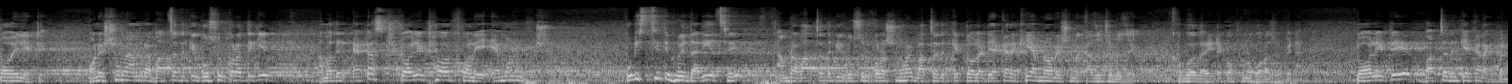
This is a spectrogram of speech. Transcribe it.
টয়লেটে। অনেক সময় আমরা বাচ্চাদেরকে গোসল করাতে গিয়ে আমাদের অ্যাটাচড টয়লেট হওয়ার ফলে এমন পরিস্থিতি হয়ে দাঁড়িয়েছে, আমরা বাচ্চাদেরকে গোসল করার সময় বাচ্চাদেরকে টয়লেটে একা রেখে আমরা অনেক সময় কাজে চলে যাই। খবরদার, এটা কখনো করা যাবে না। টয়লেটে বাচ্চাদেরকে একা রাখবেন।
